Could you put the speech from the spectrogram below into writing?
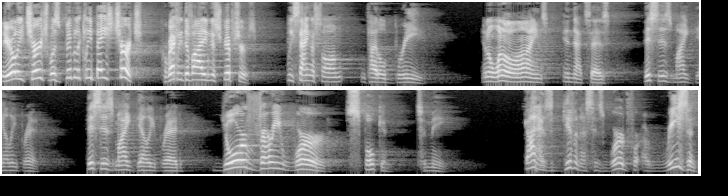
The early church was biblically based church, correctly dividing the scriptures. We sang a song entitled Breathe. You know, one of the lines in that says, This is my daily bread. This is my daily bread. Your very word spoken to me. God has given us his word for a reason.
